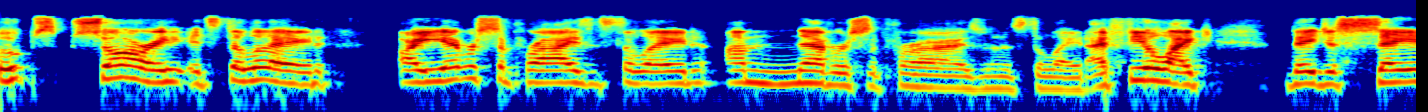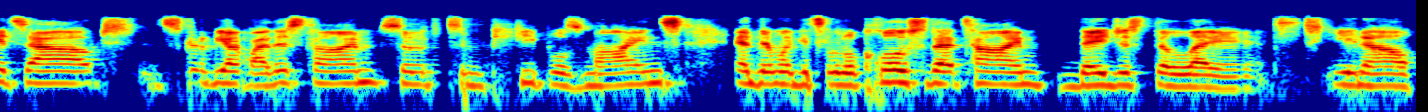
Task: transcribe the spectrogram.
oops, sorry, it's delayed. Are you ever surprised it's delayed? I'm never surprised when it's delayed. I feel like they just say it's out, it's going to be out by this time, so it's in people's minds, and then when it gets a little close to that time, they just delay it. You know,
